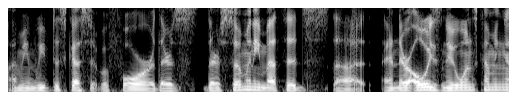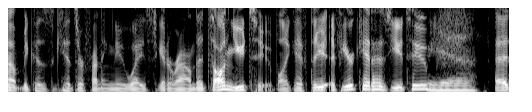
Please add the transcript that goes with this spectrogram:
i mean we've discussed it before there's there's so many methods uh, and there are always new ones coming up because the kids are finding new ways to get around it's on youtube like if the, if your kid has youtube Yeah. uh,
